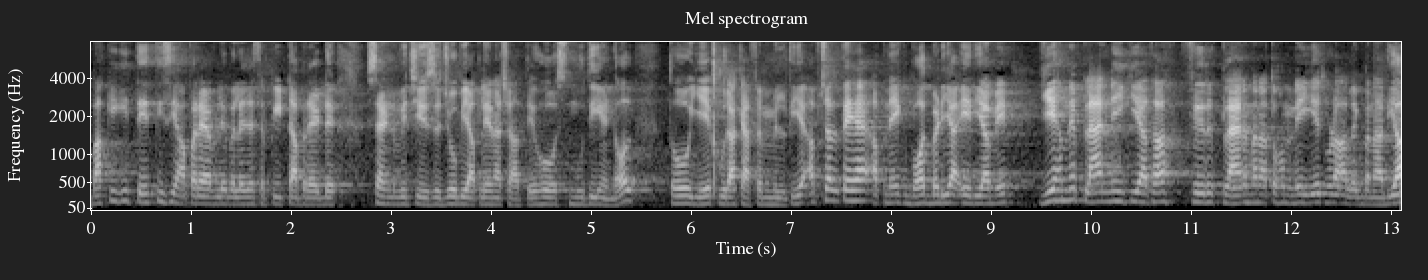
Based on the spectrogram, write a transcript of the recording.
बाकी की तैतीस यहाँ पर अवेलेबल है, जैसे पीटा ब्रेड सैंडविचेस जो भी आप लेना चाहते हो स्मूदी एंड ऑल तो ये पूरा कैफ़े में मिलती है। अब चलते हैं अपने एक बहुत बढ़िया एरिया में। ये हमने प्लान नहीं किया था, फिर प्लान बना तो हमने ये थोड़ा अलग बना दिया।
